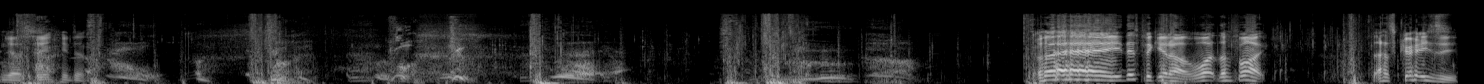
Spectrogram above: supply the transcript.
Yeah, see, he didn't. Hey, he did pick it up. What the fuck? That's crazy.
